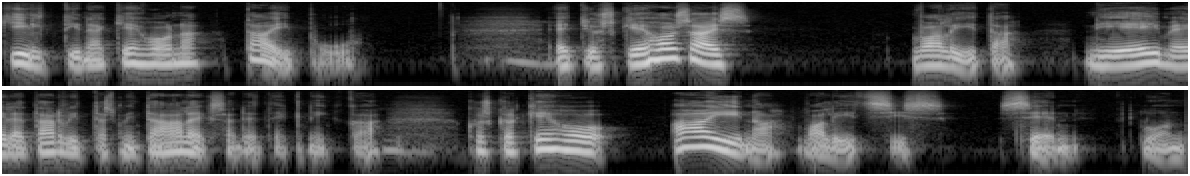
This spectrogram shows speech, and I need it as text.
kilttinä kehona taipuu. Mm. Että jos keho saisi valita, niin ei meillä tarvittaisi mitään Alexander-tekniikkaa, mm. koska keho aina valitsisi sen luon,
